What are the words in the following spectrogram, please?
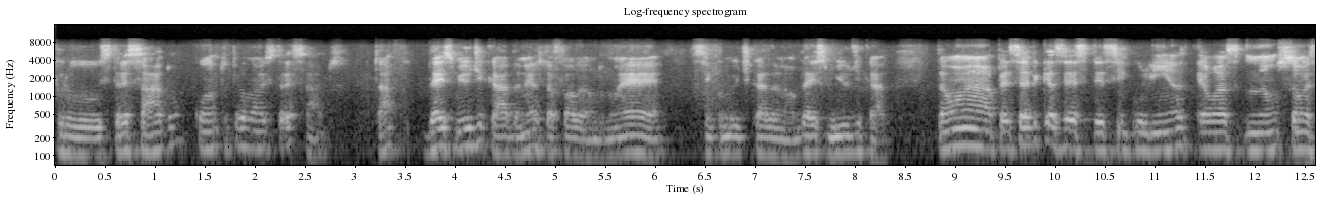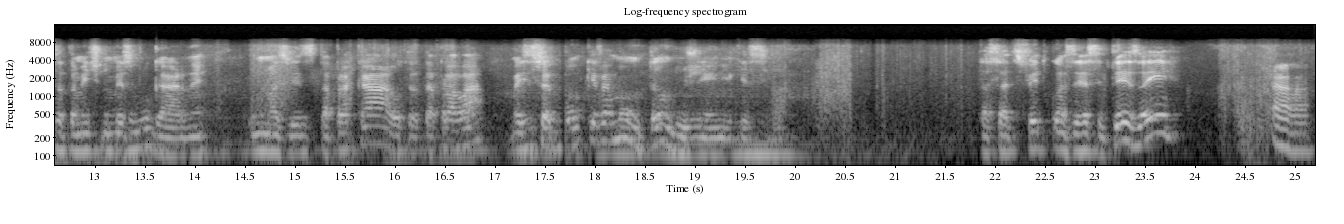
para o estressado quanto para o não estressado, tá? 10 mil de cada, né? Está falando, não é 5 mil de cada, não, 10 mil de cada. Então, percebe que as ST 5 linhas, elas não são exatamente no mesmo lugar, né? Uma às vezes está para cá, outra está para lá, mas isso é bom porque vai montando o gene aqui assim. Está satisfeito com as ESTs aí? Uhum.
